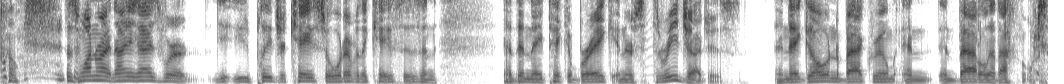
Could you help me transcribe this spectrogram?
There's one right now, you guys, where you, you plead your case or whatever the case is, and and then they take a break, and there's three judges, and they go in the back room and and battle it out.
